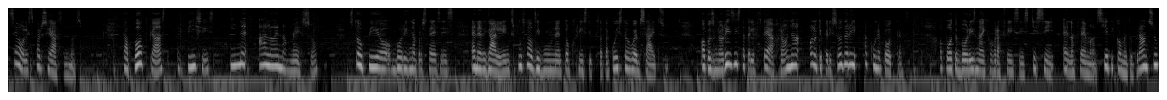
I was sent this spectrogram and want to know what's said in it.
σε όλες τις παρουσιάσεις μας. Τα podcast επίσης είναι άλλο ένα μέσο στο οποίο μπορείς να προσθέσεις ενεργά links που θα οδηγούν τον χρήστη που θα τα ακούει στο website σου. Όπως γνωρίζεις, τα τελευταία χρόνια όλο και περισσότεροι ακούνε podcast. Οπότε μπορείς να ηχογραφήσεις και εσύ ένα θέμα σχετικό με το brand σου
